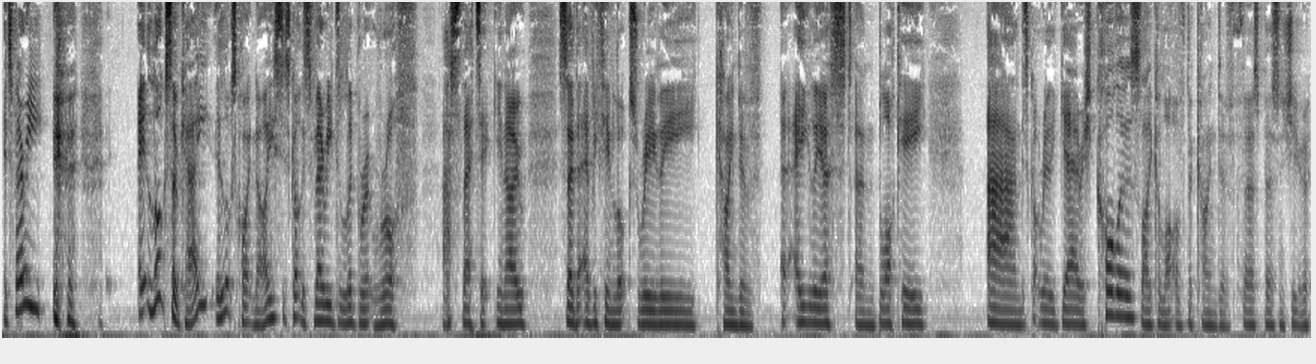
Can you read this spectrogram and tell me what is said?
It's very it looks okay. It looks quite nice. It's got this very deliberate rough aesthetic, you know, so that everything looks really kind of uh, aliased and blocky. And it's got really garish colours, like a lot of the kind of first-person shooter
